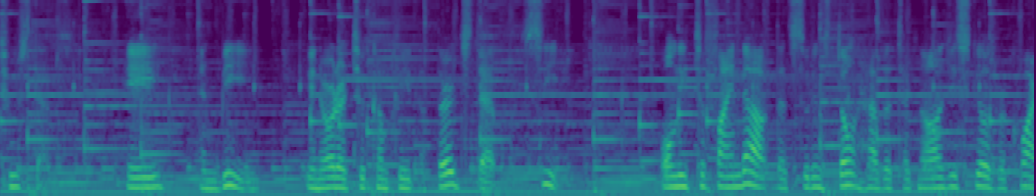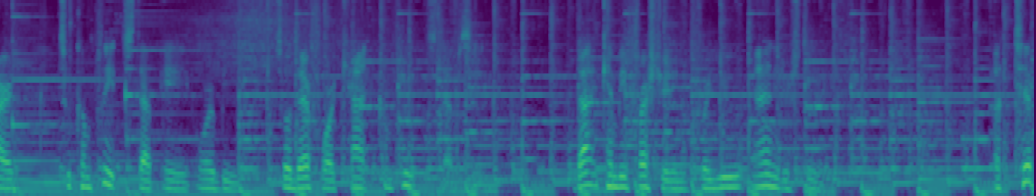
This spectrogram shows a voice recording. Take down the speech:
two steps, A and B, in order to complete a third step, C, only to find out that students don't have the technology skills required to complete step A or B, so therefore can't complete step C. That can be frustrating for you and your students. A tip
